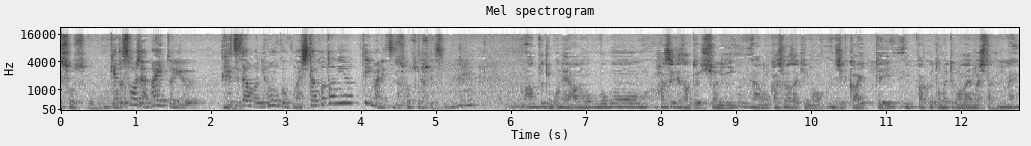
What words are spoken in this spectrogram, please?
そうそう。けどそうじゃないという決断を日本国がしたことによって今につながってるわけですよね。あの時もねあの僕も長谷家さんと一緒に、あの柏崎の実家行って一泊泊めてもらいましたけどね、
